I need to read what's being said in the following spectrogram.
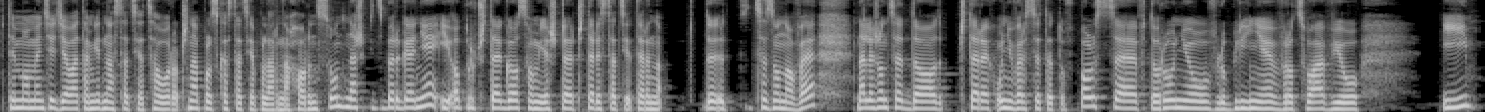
W tym momencie działa tam jedna stacja całoroczna, Polska Stacja Polarna Hornsund na Spitsbergenie i oprócz tego są jeszcze cztery stacje terno- y, sezonowe należące do czterech uniwersytetów w Polsce, w Toruniu, w Lublinie, w Wrocławiu i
